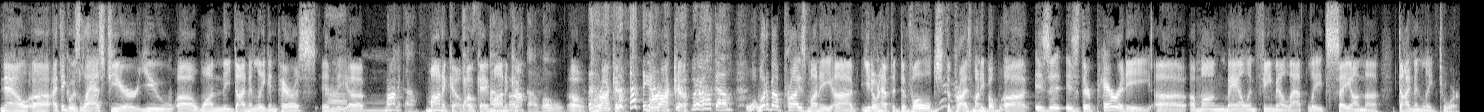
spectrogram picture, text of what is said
Now, uh, I think it was last year you uh, won the Diamond League in Paris in the uh, Monaco. Monaco. Yes. Okay, Uh, Monaco. Morocco. Whoa. Oh, Morocco. Morocco. Morocco. What about prize money? Uh, you don't have to divulge the prize money, but uh, is it is there parity uh, among male and female athletes, say on the Diamond League tour?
